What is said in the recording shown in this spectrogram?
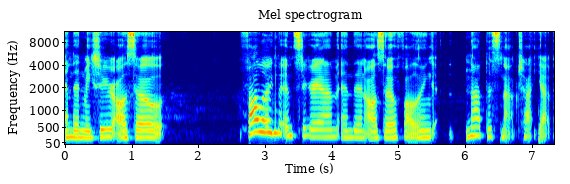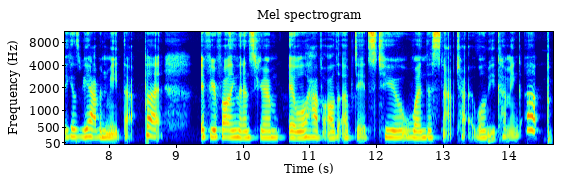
and then make sure you're also following the Instagram and then also following not the Snapchat yet because we haven't made that. But if you're following the Instagram, it will have all the updates to when the Snapchat will be coming up.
